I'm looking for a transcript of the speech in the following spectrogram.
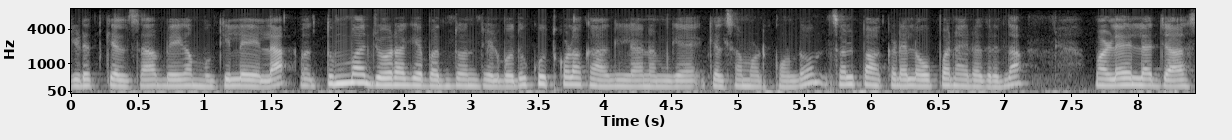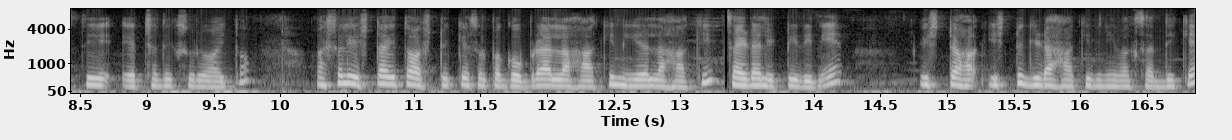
ಗಿಡದ ಕೆಲಸ, ಬೇಗ ಮುಗಿಲೇ ಇಲ್ಲ. ತುಂಬ ಜೋರಾಗೆ ಬಂತು ಅಂತ ಹೇಳ್ಬೋದು. ಕೂತ್ಕೊಳ್ಳೋಕ್ಕಾಗಲಿಲ್ಲ ನಮಗೆ ಕೆಲಸ ಮಾಡಿಕೊಂಡು. ಸ್ವಲ್ಪ ಆ ಕಡೆ ಎಲ್ಲ ಓಪನ್ ಇರೋದ್ರಿಂದ ಮಳೆ ಎಲ್ಲ ಜಾಸ್ತಿ ಎಚ್ಚೋದಕ್ಕೆ ಶುರು ಆಯಿತು. ಅಷ್ಟರಲ್ಲಿ ಎಷ್ಟಾಯಿತೋ ಅಷ್ಟಕ್ಕೆ ಸ್ವಲ್ಪ ಗೊಬ್ಬರ ಎಲ್ಲ ಹಾಕಿ, ನೀರೆಲ್ಲ ಹಾಕಿ ಸೈಡಲ್ಲಿ ಇಟ್ಟಿದ್ದೀನಿ. ಇಷ್ಟು ಇಷ್ಟು ಗಿಡ ಹಾಕಿದ್ದೀನಿ ಇವಾಗ ಸದ್ಯಕ್ಕೆ.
